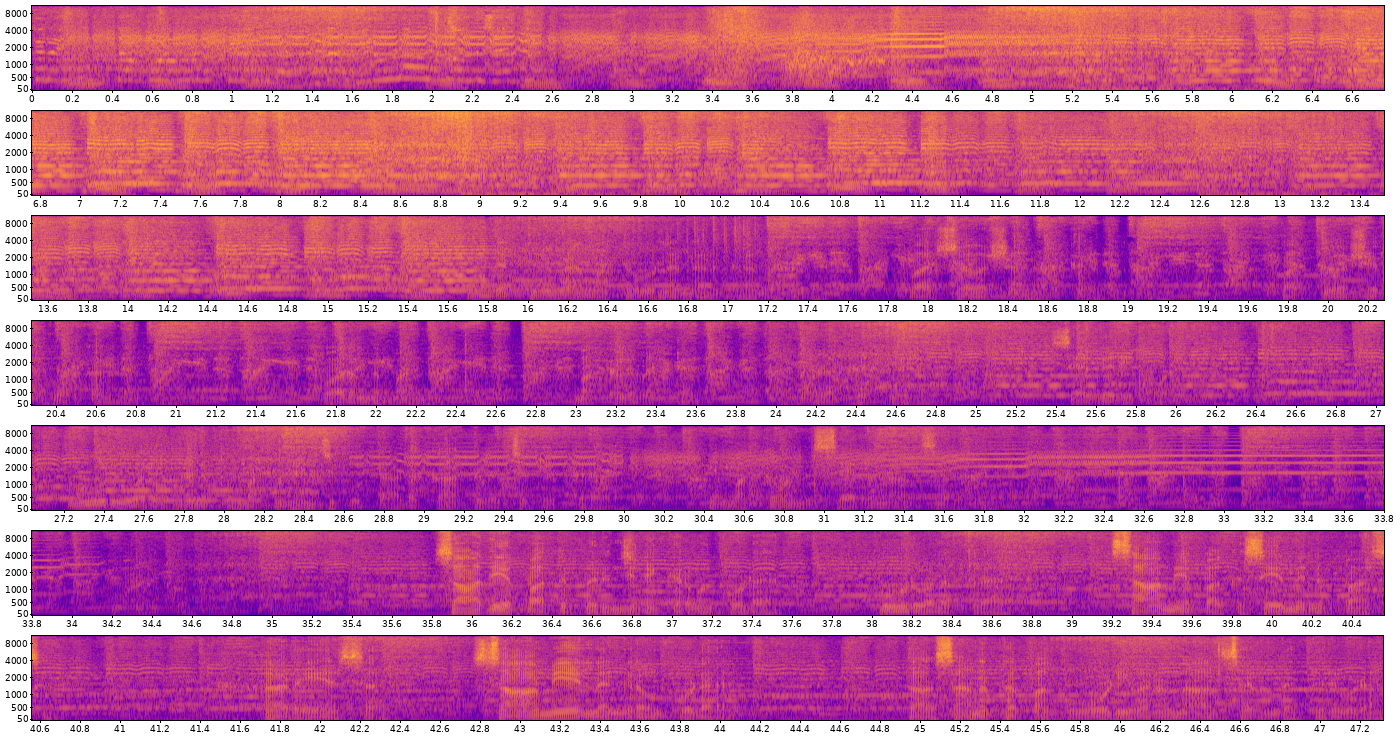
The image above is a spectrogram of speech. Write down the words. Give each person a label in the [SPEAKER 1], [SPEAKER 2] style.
[SPEAKER 1] உலகத்துல எந்த குழு இருக்கிற எந்த திருவிழாவுக்கு வந்து
[SPEAKER 2] இந்த திருவிழா மற்ற ஊர்ல நடக்கிற மாதிரி வருஷ வருஷம் நடக்கிறது பத்து வருஷம் போகிறது பிறந்த மக்கள் ஊர் வர மட்டும் அஞ்சு கூட்ட காட்டு வச்சுட்டு இருக்கிற என் மக்கள் வந்து சேர நான் சாதியை பார்த்து பிரிஞ்சு நிற்கிறவன் கூட ஊர்வலத்தில் சாமியை பார்க்க சேர்ந்து நிற்பான் சார். அட ஏன் சார்? சாமியே இல்லைங்கிறவன் கூட தான் சனத்தை பார்க்க ஓடி வர நாள் சார் இந்த திருவிழா.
